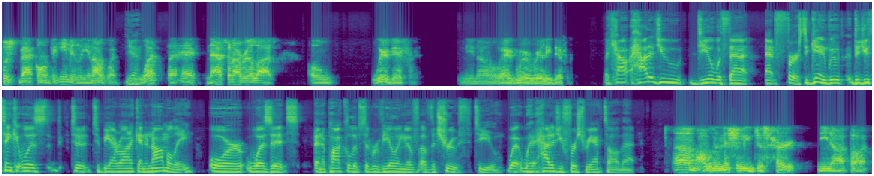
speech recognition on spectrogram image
pushed back on vehemently. And I was like, yeah. what the heck? And that's when I realized, oh, we're different. You know, we're, we're really different. Like how how did you deal with that at first? Again, did you think it was to to be ironic and anomaly, or was it an apocalypse, of revealing of of the truth to you? What, how did you first react to all that? Um, I was initially just hurt. You know, I thought,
